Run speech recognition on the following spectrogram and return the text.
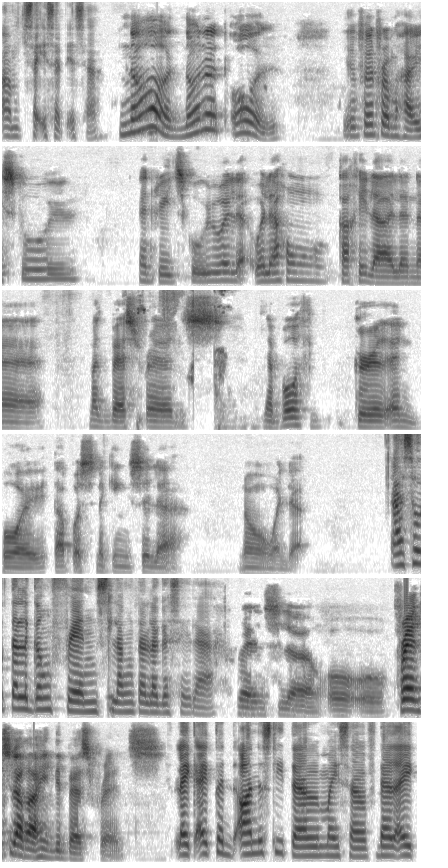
um sa isa't isa? No, not at all. Even from high school and grade school, wala, wala akong kakilala na mag-best friends na both girl and boy tapos naging sila. No, wala. Ah, so talagang friends lang talaga sila. Friends lang, oo. Friends lang ah, hindi best friends. Like I could honestly tell myself that I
